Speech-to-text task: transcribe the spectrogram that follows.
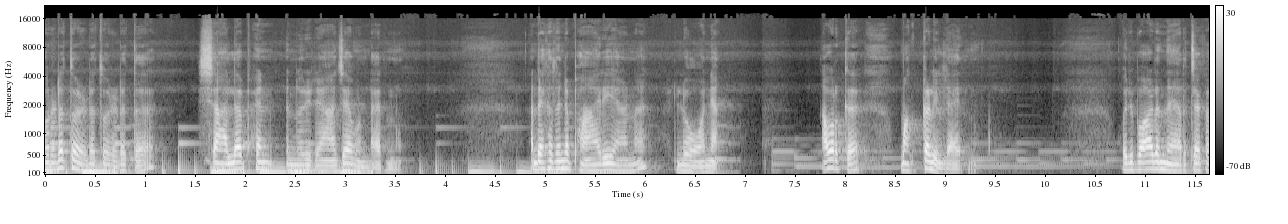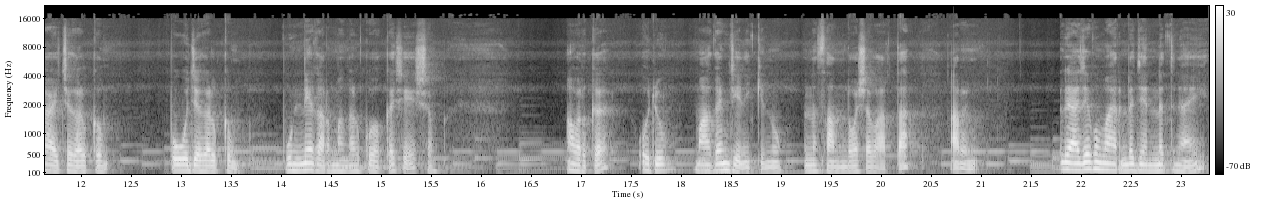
ഒരിടത്തൊരിടത്തൊരിടത്ത് ശലഭൻ എന്നൊരു രാജാവുണ്ടായിരുന്നു. അദ്ദേഹത്തിന്റെ ഭാര്യയാണ് ലോന. അവർക്ക് മക്കളില്ലായിരുന്നു. ഒരുപാട് നേർച്ച കാഴ്ചകൾക്കും പൂജകൾക്കും പുണ്യകർമ്മങ്ങൾക്കും ഒക്കെ ശേഷം അവർക്ക് ഒരു മകൻ ജനിക്കുന്നു എന്ന സന്തോഷ വാർത്ത അറിഞ്ഞു. രാജകുമാരന്റെ ജനനത്തിനായി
